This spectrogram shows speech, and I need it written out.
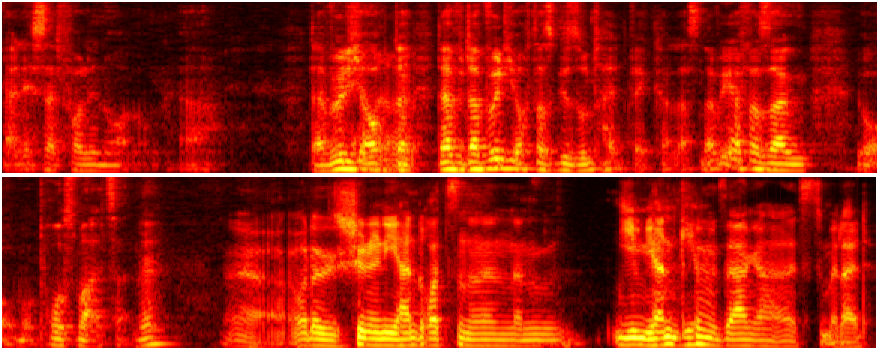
dann ist das voll in Ordnung. Ja. Da würde ich auch, da, da, da würde ich auch das Gesundheit weglassen. Da würde ich einfach sagen, ja, Prost Mahlzeit, ne? ja. Oder schön in die Hand rotzen und dann, dann ihm die Hand geben und sagen, ah, es tut mir leid.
